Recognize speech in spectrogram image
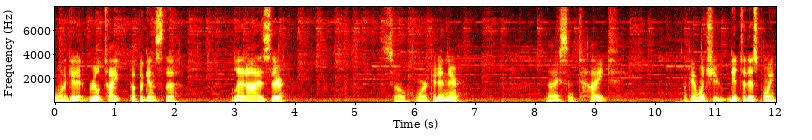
You want to get it real tight up against the lead eyes there. So work it in there nice and tight. Okay, once you get to this point,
